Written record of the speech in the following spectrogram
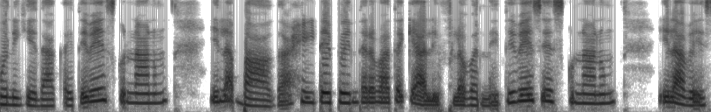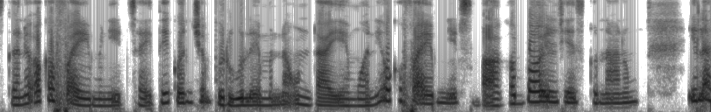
మునిగేదాకా అయితే వేసుకున్నాను. ఇలా బాగా హీట్ అయిపోయిన తర్వాత క్యాలీఫ్లవర్ని అయితే వేసేసుకున్నాను. ఇలా వేసుకొని ఒక ఫైవ్ మినిట్స్ అయితే కొంచెం పురుగులు ఏమన్నా ఉంటాయేమో అని ఒక ఫైవ్ మినిట్స్ బాగా బాయిల్ చేసుకున్నాను. ఇలా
